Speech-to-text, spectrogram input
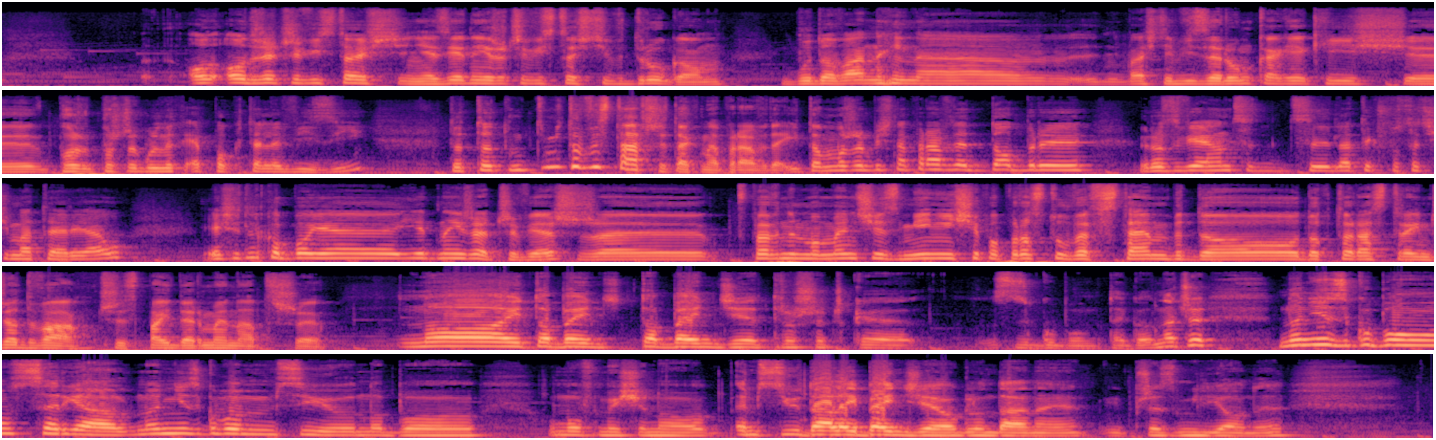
od, od rzeczywistości, nie? Z jednej rzeczywistości w drugą, budowanej na właśnie wizerunkach jakichś e, po, poszczególnych epok telewizji, to, to, to mi to wystarczy tak naprawdę. I to może być naprawdę dobry, rozwijający dla tych postaci materiał. Ja się tylko boję jednej rzeczy, wiesz, że w pewnym momencie zmieni się po prostu we wstęp do Doktora Strange'a 2 czy Spidermana 3. No i to będzie, to będzie troszeczkę zgubą tego. Znaczy, no nie zgubą serial, no nie zgubą MCU, no bo umówmy się, no MCU dalej będzie oglądane przez miliony,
